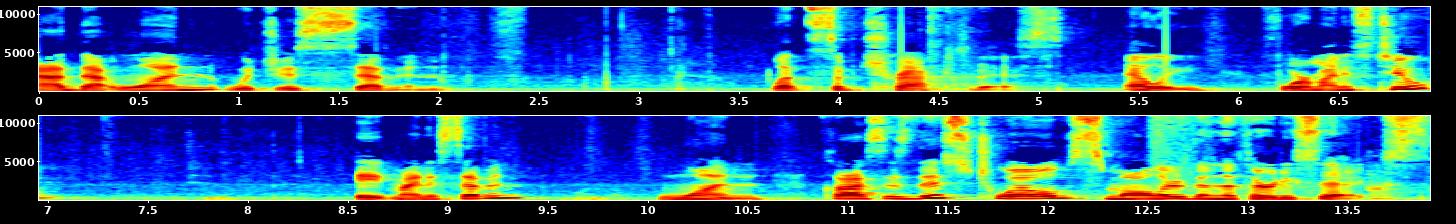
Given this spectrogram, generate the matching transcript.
Add that 1, which is 7. Let's subtract this. Ellie, 4 minus 2? 8 minus 7? 1. Class, is this 12 smaller than the 36?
